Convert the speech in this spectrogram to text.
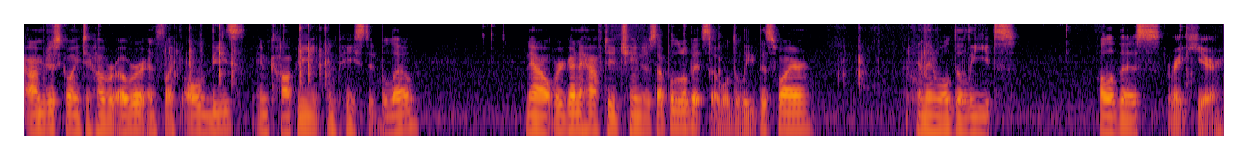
I'm just going to hover over and select all of these and copy and paste it below. Now we're going to have to change this up a little bit, so we'll delete this wire, and then we'll delete all of this right here.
